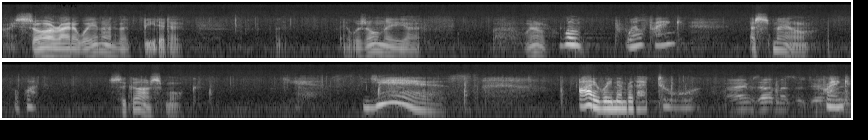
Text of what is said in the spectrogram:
I saw her right away, and have beat it. Uh, There was only, uh, well, Well, well, Frank? a smell. A what? Cigar smoke. Yes, yes. I remember that, too. Time's up, Mrs. Jeremy. Frank,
